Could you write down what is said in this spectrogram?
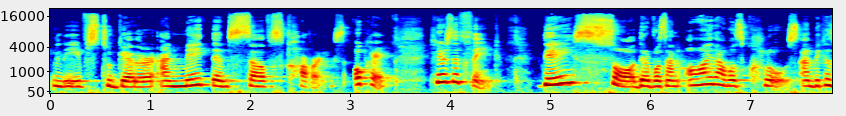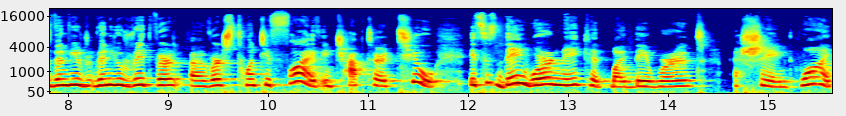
leaves together and made themselves coverings. Okay, here's the thing they saw there was an eye that was closed and because when we when you read verse, uh, verse 25 in chapter 2 it says they were naked but they weren't ashamed. Why?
